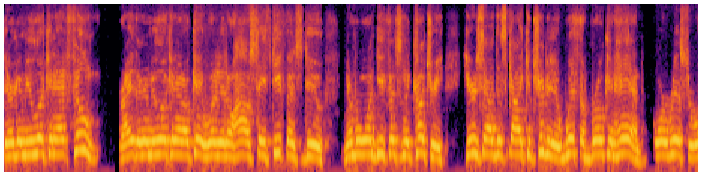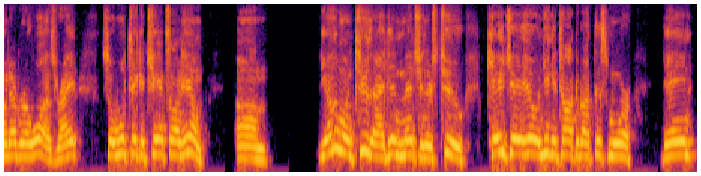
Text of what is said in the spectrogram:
they're going to be looking at film, right? They're going to be looking at, okay, what did Ohio State's defense do? Number one defense in the country. Here's how this guy contributed with a broken hand or wrist or whatever it was, right? So we'll take a chance on him. Um, the other one, too, that I didn't mention, there's two. KJ Hill, and you can talk about this more, Dane.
